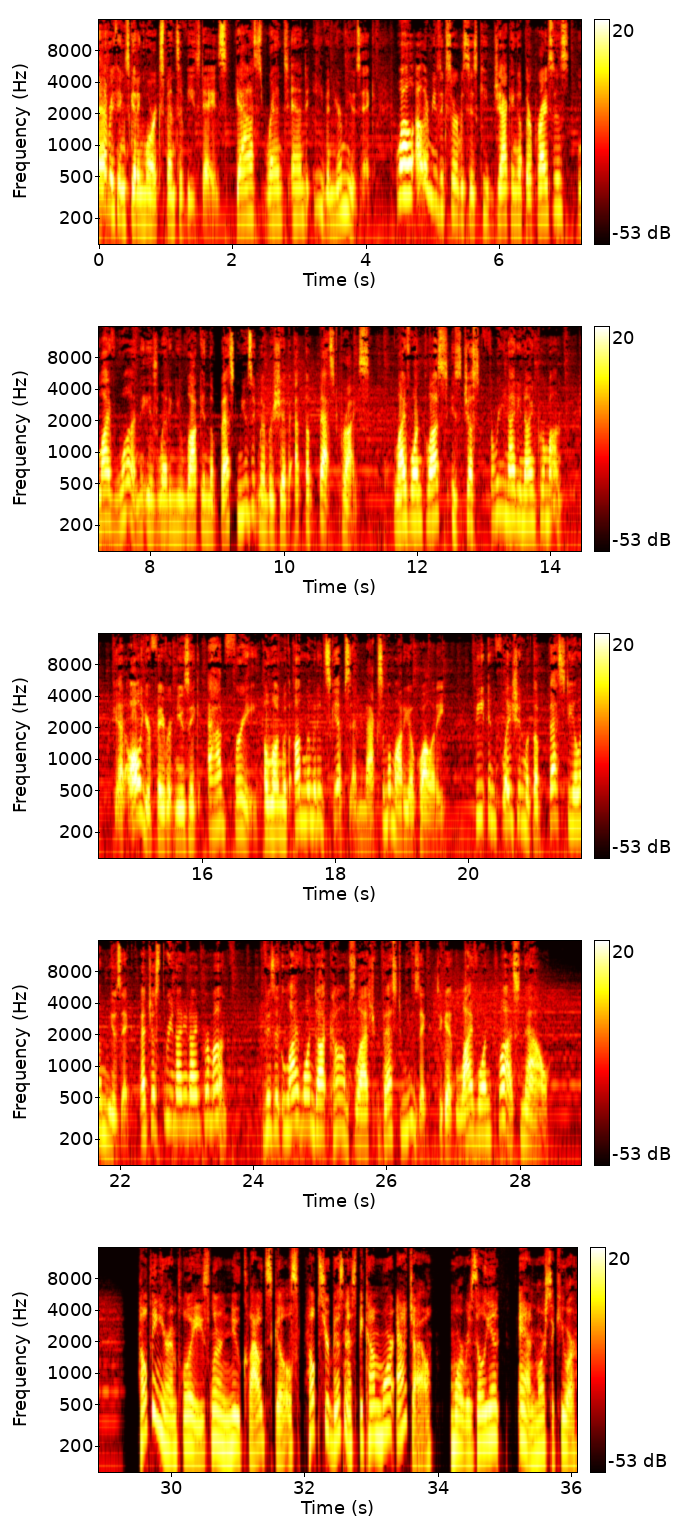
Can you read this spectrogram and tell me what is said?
Everything's getting more expensive these days gas, rent, and even your music. While other music services keep jacking up their prices, Live One is letting you lock in the best music membership at the best price. Live One Plus is just $3.99 per month. Get all your favorite music ad free, along with unlimited skips and maximum audio quality. Beat inflation with the best deal in music at just $3.99 per month. Visit liveone.com slash bestmusic to get Live One Plus now. Helping your employees learn new cloud skills helps your business become more agile, more resilient, and more secure.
